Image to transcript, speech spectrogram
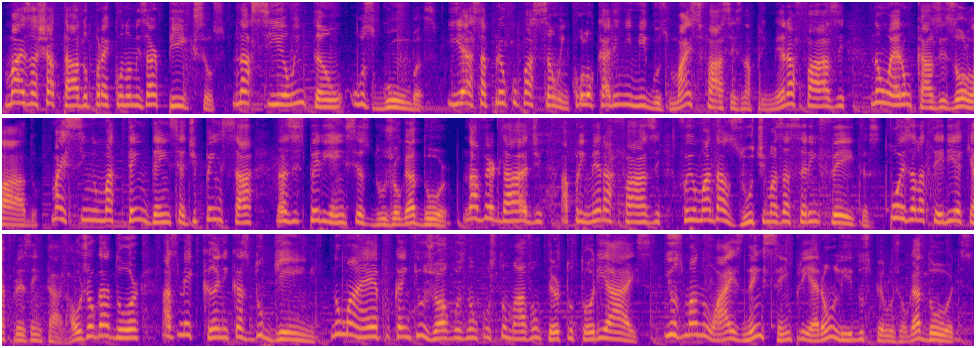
mais achatado para economizar pixels. Nasciam então os Goombas. E essa preocupação em colocar inimigos mais fáceis na primeira fase não era um caso isolado, mas sim uma tendência de pensar nas experiências do jogador. Na verdade, a primeira fase foi uma das últimas a serem feitas, pois ela teria que apresentar ao jogador as mecânicas do game, numa época em que os jogos não costumavam ter tutoriais, e os manuais nem sempre eram lidos pelos jogadores.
